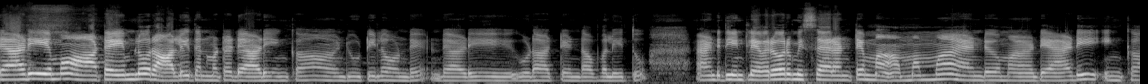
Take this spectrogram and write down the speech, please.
డాడీ ఏమో ఆ టైంలో రాలేదనమాట డాడీ ఇంకా డ్యూటీలో ఉండే. డాడీ కూడా అటెండ్ అవ్వలేదు. అండ్ దీంట్లో ఎవరెవరు మిస్ అయ్యారంటే మా అమ్మమ్మ అండ్ మా డాడీ ఇంకా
